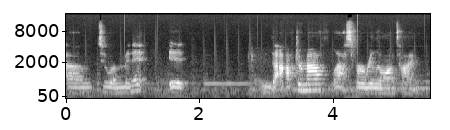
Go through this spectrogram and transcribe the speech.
um, to a minute, it the aftermath lasts for a really long time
